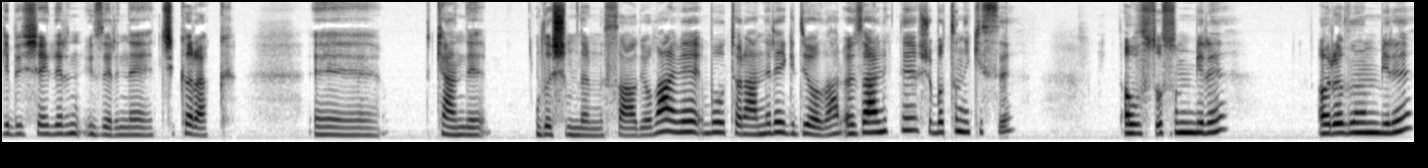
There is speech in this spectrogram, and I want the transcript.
gibi şeylerin üzerine çıkarak e, kendi ulaşımlarını sağlıyorlar ve bu törenlere gidiyorlar. Özellikle Şubat'ın ikisi, Ağustos'un biri, Aralık'ın biri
